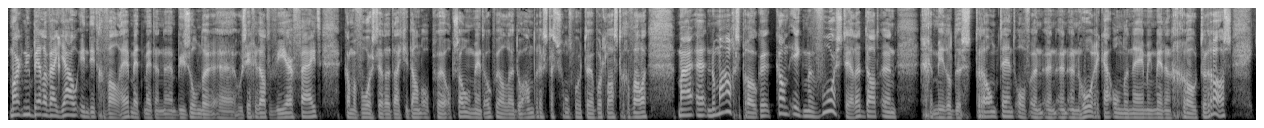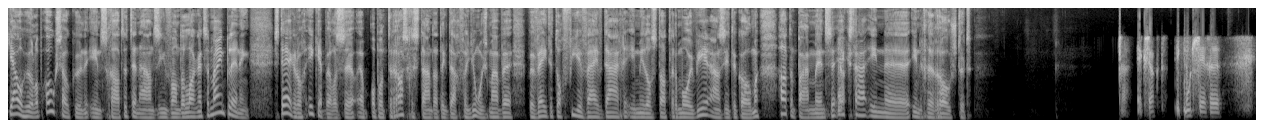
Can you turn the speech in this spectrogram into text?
Mark, nu bellen wij jou in dit geval hè, met, met een, een bijzonder, eh, hoe zeg je dat, weerfeit. Ik kan me voorstellen dat je dan op, eh, op zo'n moment ook wel eh, door andere stations wordt, wordt lastiggevallen. Maar normaal gesproken kan ik me voorstellen dat een gemiddelde strandtent of een, een, een, een horeca-onderneming met een groot terras jouw hulp ook zou kunnen inschatten ten aanzien van de lange termijnplanning. Sterker nog, ik heb wel eens op een terras gestaan dat ik dacht van jongens, maar we, we weten toch vier, vijf dagen inmiddels dat er mooi weer aan zit te komen. Had een paar mensen extra in, eh in geroosterd. Ja, exact. Ik moet zeggen,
